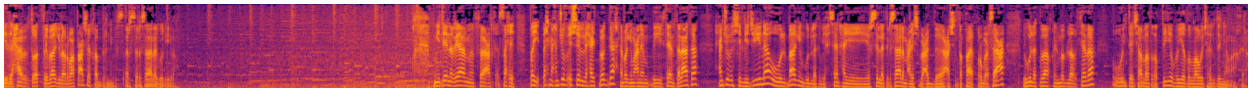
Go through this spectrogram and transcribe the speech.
إذا حابب تغطي باقي ال 14 خبرني بس أرسل رسالة قول إيوه. 200 ريال من فاعل صحيح. طيب إحنا حنشوف إيش اللي حيتبقى؟ إحنا باقي معنا دقيقتين ثلاثة. حنشوف إيش اللي يجينا والباقي نقول لك ابي حسين حيرسل لك رسالة معلش بعد 10 دقائق ربع ساعة. يقول لك باقي المبلغ كذا وإنت إن شاء الله تغطيه وبيض الله وجهك دنيا وآخرة.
